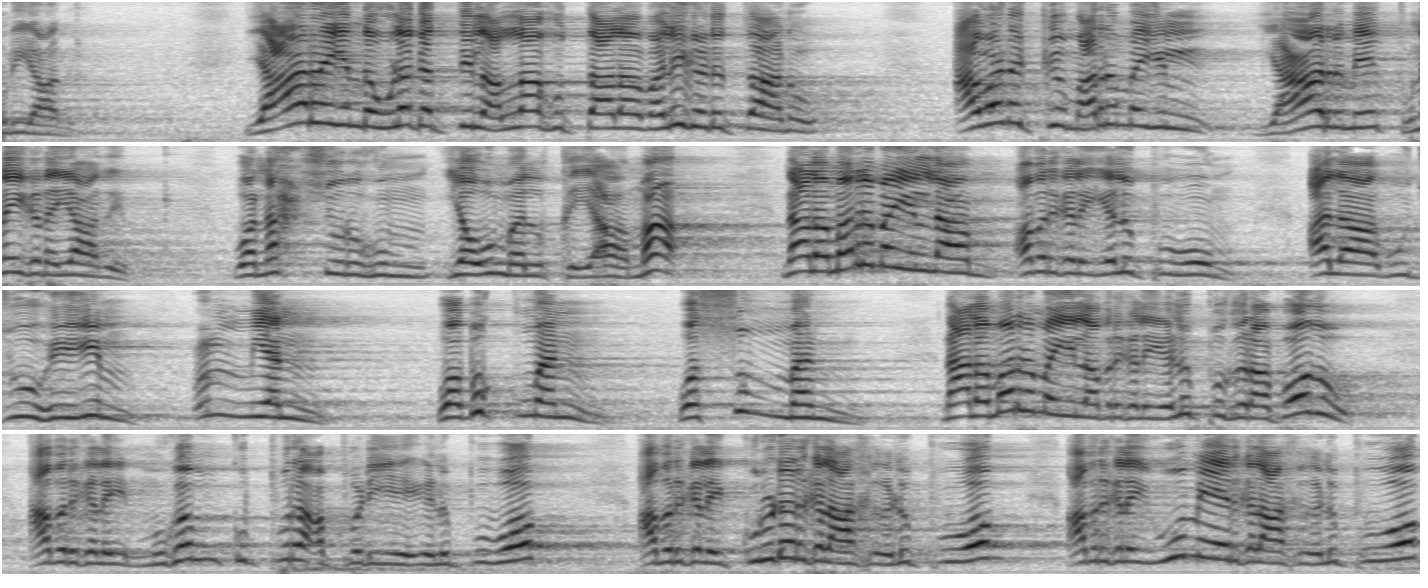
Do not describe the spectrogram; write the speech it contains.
முடியாது. யாரை இந்த உலகத்தில் அல்லாஹு தாலா வழிகெடுத்தானோ அவனுக்கு மறுமையில் யாருமே துணை கிடையாது. வனஹ்ஷுருஹும் யௌமல் கியாமா. நாளை மறுமையில் நாம் அவர்களை எழுப்புவோம். அலா உஜூஹியும் உம்யன் வபுக்மன் வசும்மன் நாளை மறுமையில் அவர்களை எழுப்புகிற போது அவர்களை முகம் குப்புற அப்படியே எழுப்புவோம். அவர்களை குருடர்களாக எழுப்புவோம். அவர்களை ஊமையர்களாக எழுப்புவோம்.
